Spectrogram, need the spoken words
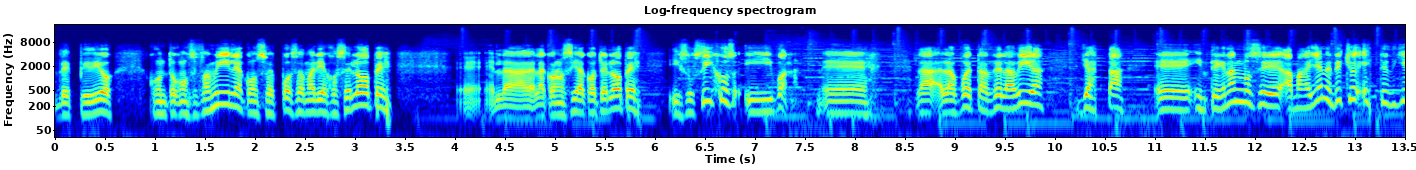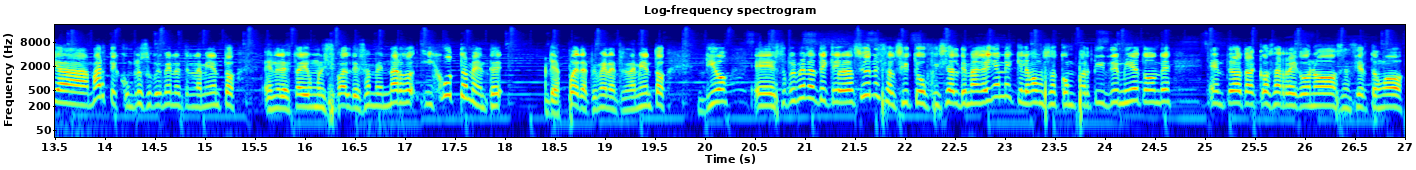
despidió junto con su familia, con su esposa María José López, eh, la, conocida Cote López y sus hijos. Y bueno, eh, las vueltas de la vida, ya está eh, integrándose a Magallanes. De hecho, este día martes cumplió su primer entrenamiento en el Estadio Municipal de San Bernardo y justamente después del primer entrenamiento, dio eh, sus primeras declaraciones al sitio oficial de Magallanes, que le vamos a compartir de inmediato, donde, entre otras cosas, reconoce en cierto modo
